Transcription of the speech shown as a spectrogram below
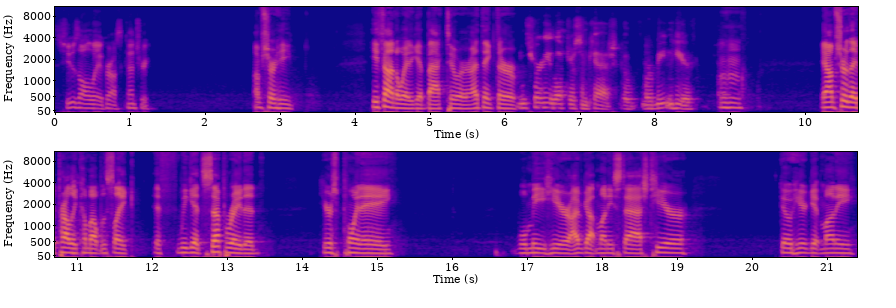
she was all the way across the country. I'm sure he he found a way to get back to her. I think they're I'm sure he left her some cash. Go, we're meeting here. hmm Yeah, I'm sure they probably come up with like if we get separated, here's point A. We'll meet here. I've got money stashed here. Go here, get money.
